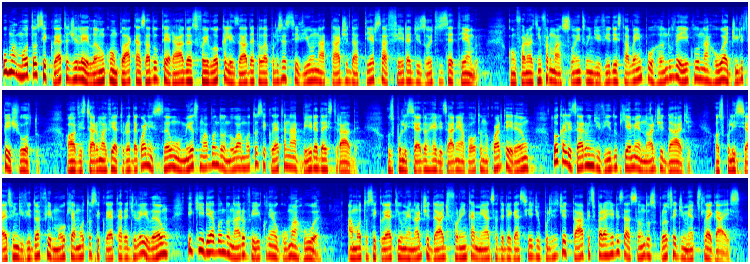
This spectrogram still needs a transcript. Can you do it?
Uma motocicleta de leilão com placas adulteradas foi localizada pela Polícia Civil na tarde da terça-feira, 18 de setembro. Conforme as informações, o indivíduo estava empurrando o veículo na rua Adilis Peixoto. Ao avistar uma viatura da guarnição, o mesmo abandonou a motocicleta na beira da estrada. Os policiais, ao realizarem a volta no quarteirão, localizaram o indivíduo que é menor de idade. Aos policiais, o indivíduo afirmou que a motocicleta era de leilão e queria abandonar o veículo em alguma rua. A motocicleta e o menor de idade foram encaminhados à Delegacia de Polícia de Tapes para a realização dos procedimentos legais.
